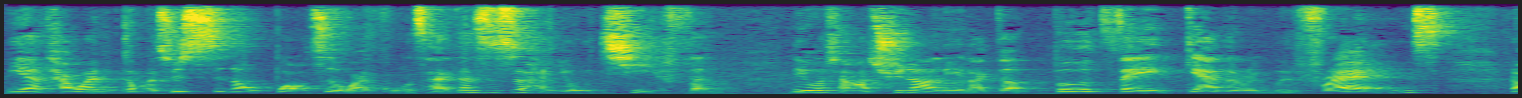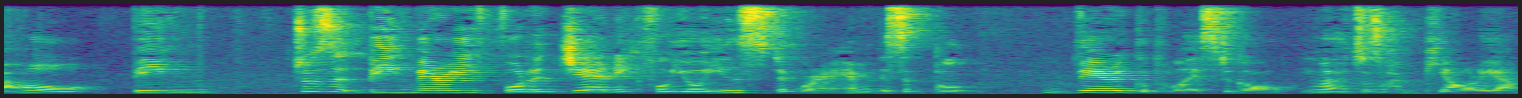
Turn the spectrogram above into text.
你来台湾你干嘛去吃那种不好吃的外国菜？但是是很有气氛。你如果想要去那里来个 birthday gathering with friends，然后 being 就是 being very photogenic for your Instagram is a very good place to go，因为它就是很漂亮。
